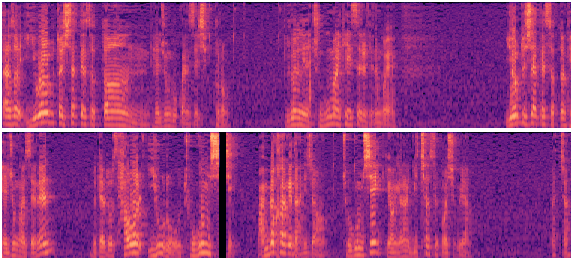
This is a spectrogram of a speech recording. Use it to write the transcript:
따라서 2월부터 시작됐었던 대중국 관세 10% 이거는 그냥 중국만 케이스를 드는 거예요. 2월부터 시작됐었던 대중 관세는 못해도 4월 이후로 조금씩 완벽하게도 아니죠. 조금씩 영향을 미쳤을 것이고요. 맞죠?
